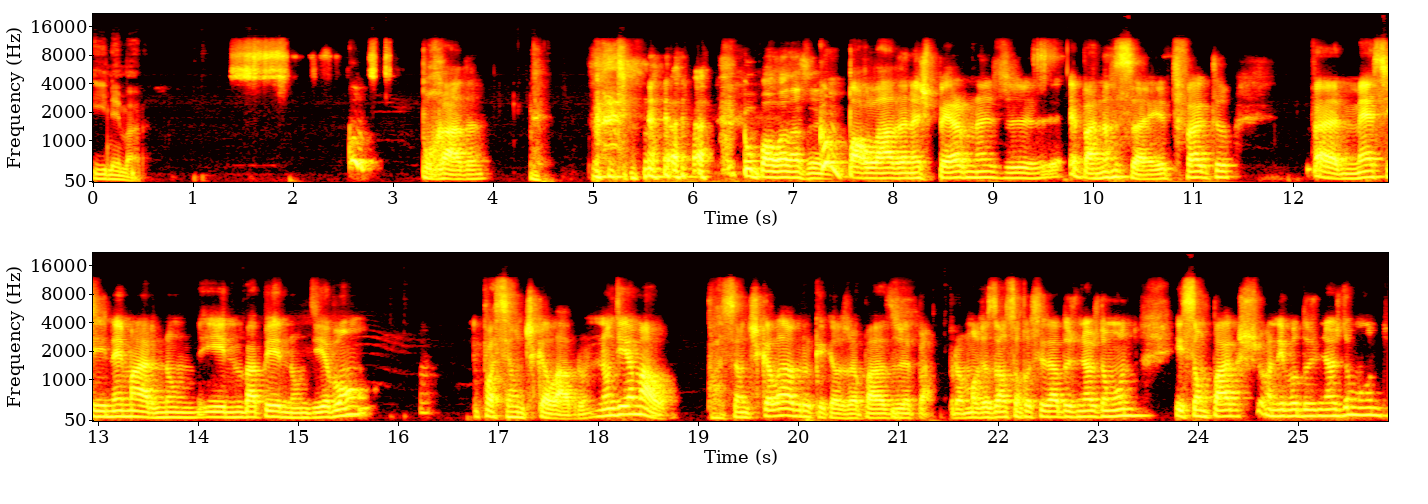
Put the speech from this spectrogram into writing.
e Neymar. Com porrada. com paulada a sério. Com paulada nas pernas. Eh, epá, não sei. De facto, epá, Messi, Neymar num, e Mbappé num dia bom pode ser um descalabro. Num dia mau pode ser um descalabro. Que aqueles rapazes, epá, por uma razão, são considerados os melhores do mundo e são pagos ao nível dos melhores do mundo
